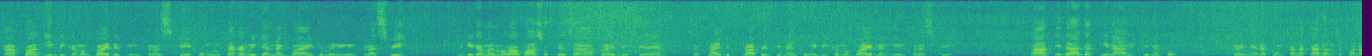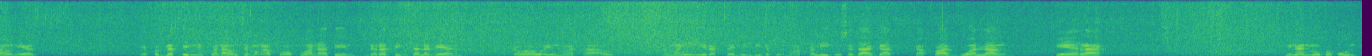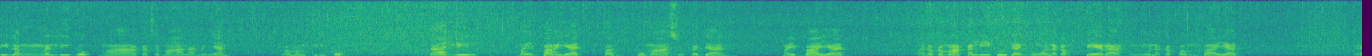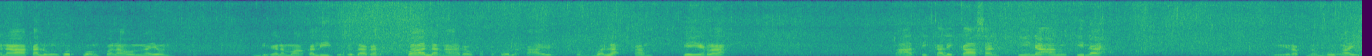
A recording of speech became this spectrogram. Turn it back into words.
kapag hindi ka magbayad ng entrance fee. Pumunta kami dyan, nagbayad kami ng entrance fee. Hindi ka man makapasok dyan sa private na yan, sa private property na yan kung hindi ka magbayad ng entrance fee. Pati dagat, inaangkin na po. Ganyan na pong kalakaran sa panahon ngayon. Kaya pagdating ng panahon sa mga apo-apuhan natin, darating talaga yan. Kawawa yung mga tao na mahihirap dahil hindi na po makakaligo sa dagat kapag walang pera. Ginan mo, kakaunti lang naligo, mga namin yan, mamangkin ko. Dahil may bayad pag pumasok ka dyan. May bayad. Ano ka makakaligo dyan kung wala kang pera, kung wala ka pang bayad. Kaya nakakalungkot po ang panahon ngayon. Hindi ka na makakaligo sa dagat balang araw kapag wala, kayo, kapag wala kang pera. Pati kalikasan, inaangkin na. Hirap ng buhay.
